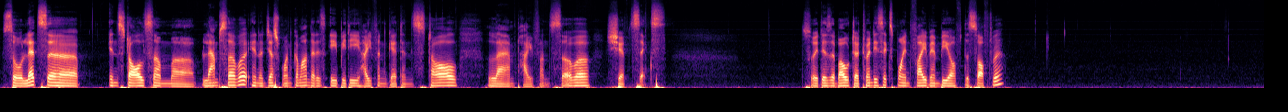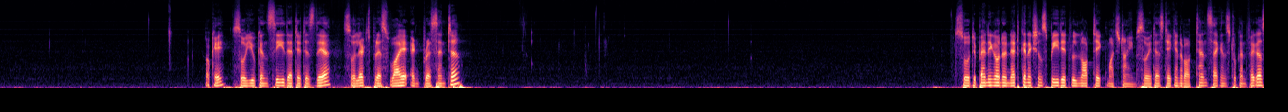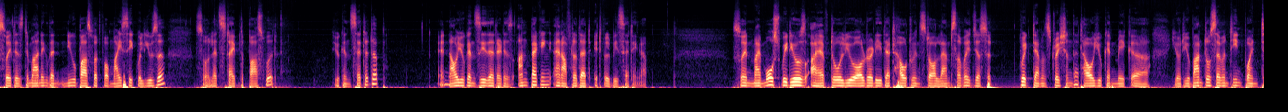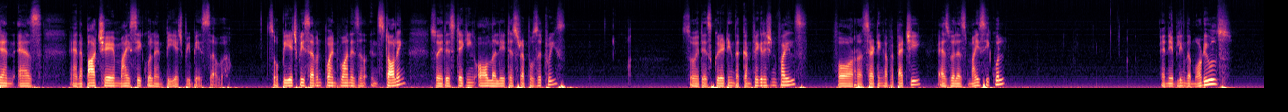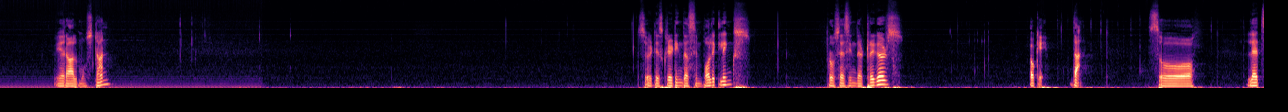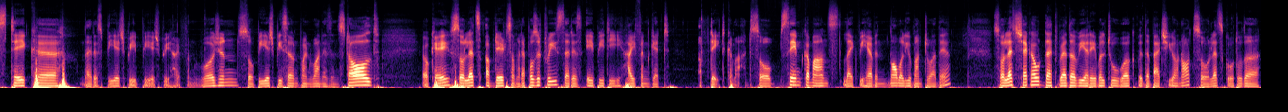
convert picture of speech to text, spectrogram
So let's uh, install some uh, lamp server in a just one command that is apt-get install lamp-server shift 6 so it is about a 26.5 MB of the software. Okay so you can see that it is there. So let's press Y and press enter so depending on your net connection speed it will not take much time. So it has taken about 10 seconds to configure. So it is demanding the new password for MySQL user. So let's type the password. You can set it up. And now you can see that it is unpacking and after that it will be setting up. So in my most videos I have told you already that how to install LAMP server. Just a quick demonstration that how you can make uh, your Ubuntu 17.10 as an Apache MySQL and PHP based server so PHP 7.1 is uh, installing. So it is taking all the latest repositories. So it is creating the configuration files for uh, setting up Apache as well as MySQL. Enabling the modules. We are almost done. So it is creating the symbolic links processing the triggers okay done. So let's take uh, that is php php hyphen version. So php 7.1 is installed. Okay so let's update some repositories that is apt hyphen get update command. So same commands like we have in normal ubuntu are there. So let's check out that whether we are able to work with the apache or not. So let's go to the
